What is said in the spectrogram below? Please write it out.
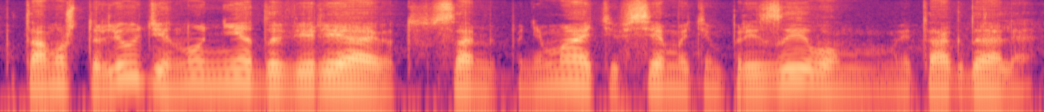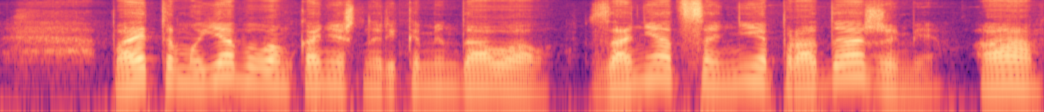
Потому что люди ну, не доверяют, сами понимаете, всем этим призывам и так далее. Поэтому я бы вам, конечно, рекомендовал заняться не продажами, а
